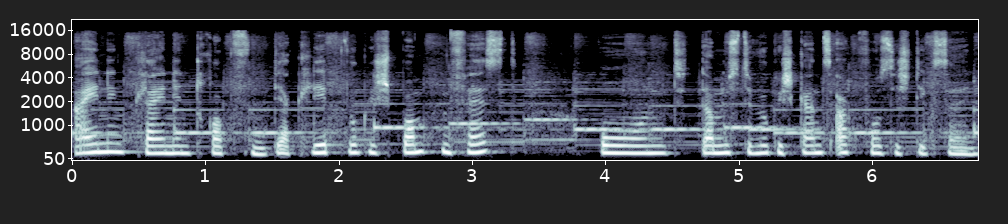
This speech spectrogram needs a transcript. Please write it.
einen kleinen Tropfen. Der klebt wirklich bombenfest und da müsst ihr wirklich ganz arg vorsichtig sein.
